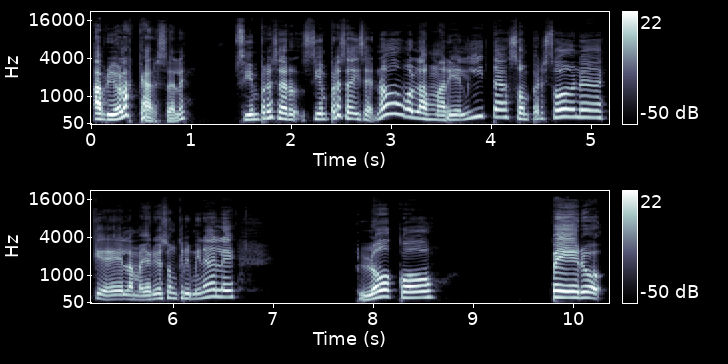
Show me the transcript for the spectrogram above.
abrió las cárceles. Siempre se, siempre se dice, no, las Marielitas son personas que la mayoría son criminales, loco, pero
